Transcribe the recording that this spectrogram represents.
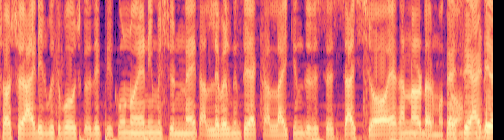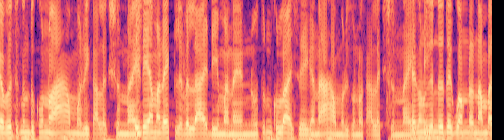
সরাসরি আইডির ভিতরে প্রবেশ করে দেখি কোনো অ্যানিমেশন নাই তার লেভেল কিন্তু একটা লাইক কিন্তু চারশো একান্নটার মতো। সেই আইডির ভিতরে কিন্তু কোনো আহামরি কালেকশন নাই। এটাই আমার এক লেভেল আইডি মানে নতুন খোলা আছে এখানে আহামরি কোনো কালেকশন নাই। এখন কিন্তু দেখব আমরা নাম্বার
